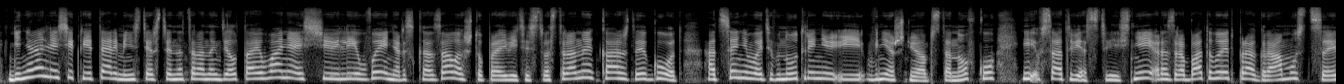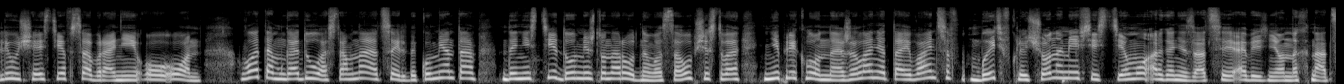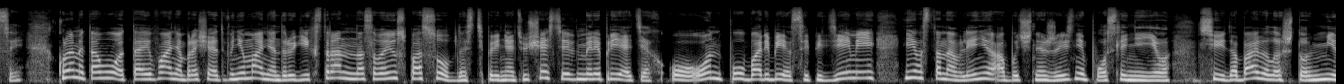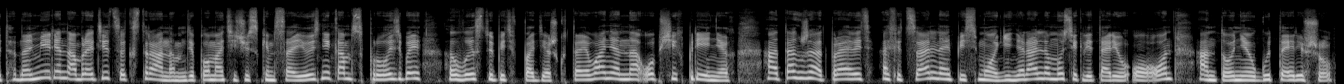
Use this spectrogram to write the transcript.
Генеральный секретарь Министерства иностранных дел Тайваня Сюли Вейнер сказала, что правительство страны каждый год оценивает внутреннюю и внешнюю обстановку и в соответствии с ней разрабатывает программу с целью участия в собрании ООН. В этом году основная цель документа – донести до международного сообщества непреклонное желание тайваньцев быть включенными в систему Организации Объединенных Наций. Кроме того, Тайвань обращает внимание других стран на свою способность принять участие в мероприятиях ООН по борьбе с эпидемией и восстановлению обычной жизни после нее. Сюй добавила, что МИД намерен обратиться к странам, дипломатическим союзникам с просьбой выступить в поддержку Тайваня на общих прениях, а также отправить официальное письмо генеральному секретарю ООН Антонио Гутерришу.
